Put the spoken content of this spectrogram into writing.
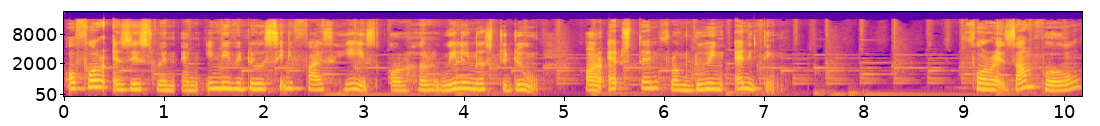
Offer exists when an individual signifies his or her willingness to do or abstain from doing anything. For example,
